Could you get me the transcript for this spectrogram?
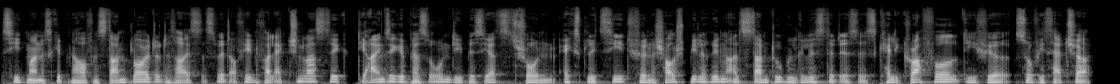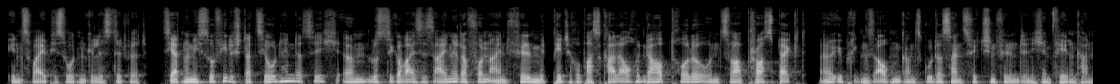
sieht man, es gibt einen Haufen Stunt-Leute. Das heißt, es wird auf jeden Fall actionlastig. Die einzige Person, die bis jetzt schon explizit für eine Schauspielerin als Stunt-Double gelistet ist, ist Kelly Cruffell, die für Sophie Thatcher in zwei Episoden gelistet wird. Sie hat noch nicht so viele Stationen hinter sich. Ähm, lustigerweise ist eine davon ein Film mit Pedro Pascal auch in der Hauptrolle, und zwar Prospect. Äh, übrigens auch ein ganz guter Science-Fiction-Film, den ich empfehlen kann.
